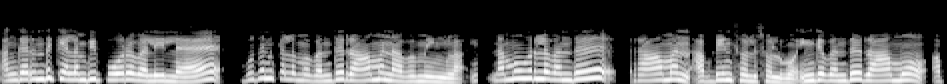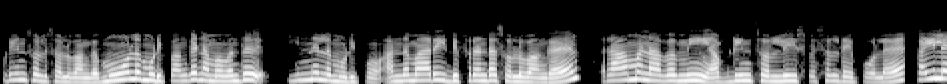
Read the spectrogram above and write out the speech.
அங்கேருந்து கிளம்பி போகிற வழியில் புதன்கிழமை வந்து ராம நவமிங்களாம் நம்ம ஊரில் வந்து ராமன் அப்படின்னு சொல்லி சொல்லுவோம். இங்கே வந்து ராமோ அப்படின்னு சொல்லி சொல்லுவாங்க. மூளை முடிப்பாங்க நம்ம வந்து இன்னில் முடிப்போம். அந்த மாதிரி டிஃப்ரெண்ட்டாக சொல்லுவாங்க. ராம நவமி அப்படின்னு சொல்லி ஸ்பெஷல் டே போல் கையில்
